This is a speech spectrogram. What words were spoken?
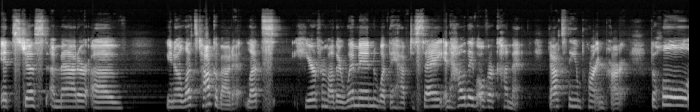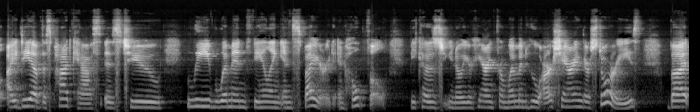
it's just a matter of you know, let's talk about it. Let's hear from other women what they have to say and how they've overcome it. That's the important part. The whole idea of this podcast is to leave women feeling inspired and hopeful because, you know, you're hearing from women who are sharing their stories but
